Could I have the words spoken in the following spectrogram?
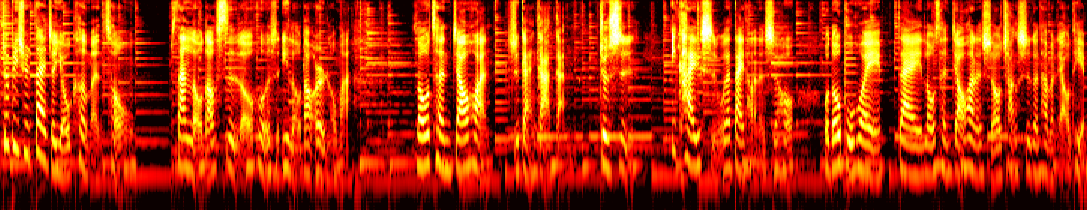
就必须带着游客们从三楼到四楼，或者是一楼到二楼嘛。楼层交换之尴尬感，就是一开始我在带团的时候，我都不会在楼层交换的时候尝试跟他们聊天，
